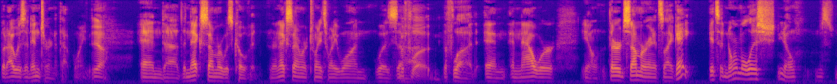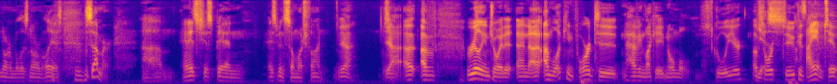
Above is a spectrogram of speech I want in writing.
but I was an intern at that point. Yeah. And uh, the next summer was COVID. And the next summer, 2021, was The uh, flood. The flood. And and now we're, you know, the third summer, and it's like, hey, it's a normal-ish, you know, as normal as normal is summer. Um, and it's just been it's been so much fun. Yeah. Yeah, I, I've really enjoyed it, and I, I'm looking forward to having like a normal school year of Yes. sorts too. Because I am too.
